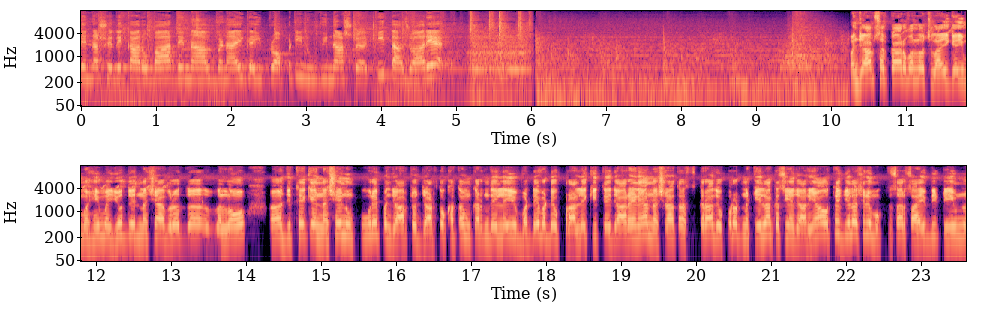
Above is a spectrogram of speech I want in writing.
ਤੇ ਨਸ਼ੇ ਦੇ ਕਾਰੋਬਾਰ ਦੇ ਨਾਲ ਬਣਾਈ ਗਈ ਪ੍ਰਾਪਰਟੀ ਨੂੰ ਵੀ ਨਸ਼ਟ ਕੀਤਾ ਜਾ ਰਿਹਾ ਹੈ। ਪੰਜਾਬ ਸਰਕਾਰ ਵੱਲੋਂ ਚਲਾਈ ਗਈ ਮੁਹਿੰਮ ਯੁੱਧ ਨਸ਼ਾ ਵਿਰੁੱਧ ਵੱਲੋਂ ਜਿੱਥੇ ਕਿ ਨਸ਼ੇ ਨੂੰ ਪੂਰੇ ਪੰਜਾਬ ਚੋਂ ਜੜ ਤੋਂ ਖਤਮ ਕਰਨ ਦੇ ਲਈ ਵੱਡੇ ਵੱਡੇ ਉਪਰਾਲੇ ਕੀਤੇ ਜਾ ਰਹੇ ਨੇ ਨਸ਼ਾ ਤਸਕਰਾਂ ਦੇ ਉੱਪਰ ਨਕੇਲਾਂ ਕੱਸੀਆਂ ਜਾ ਰਹੀਆਂ। ਉੱਥੇ ਜ਼ਿਲ੍ਹਾ ਸ਼੍ਰੀ ਮੁਕਤਸਰ ਸਾਹਿਬ ਦੀ ਟੀਮ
